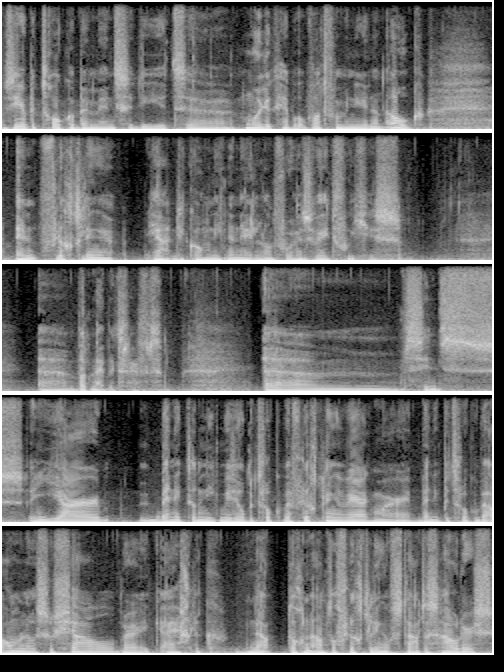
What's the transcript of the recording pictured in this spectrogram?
zeer betrokken bij mensen die het moeilijk hebben op wat voor manier dan ook. En vluchtelingen, ja, die komen niet naar Nederland voor hun zweetvoetjes. Wat mij betreft. Um, sinds een jaar ben ik dan niet meer zo betrokken bij vluchtelingenwerk, maar ben ik betrokken bij Almelo Sociaal, waar ik eigenlijk nou, toch een aantal vluchtelingen of statushouders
